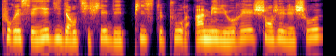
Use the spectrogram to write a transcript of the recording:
pour essayer d'identifier des pistes pour améliorer, changer les choses.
